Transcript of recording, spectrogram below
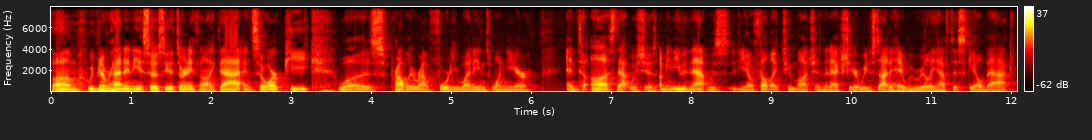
um, we've never had any associates or anything like that, and so our peak was probably around 40 weddings one year. And to us, that was just, I mean, even that was, you know, felt like too much. And the next year we decided, hey, we really have to scale back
